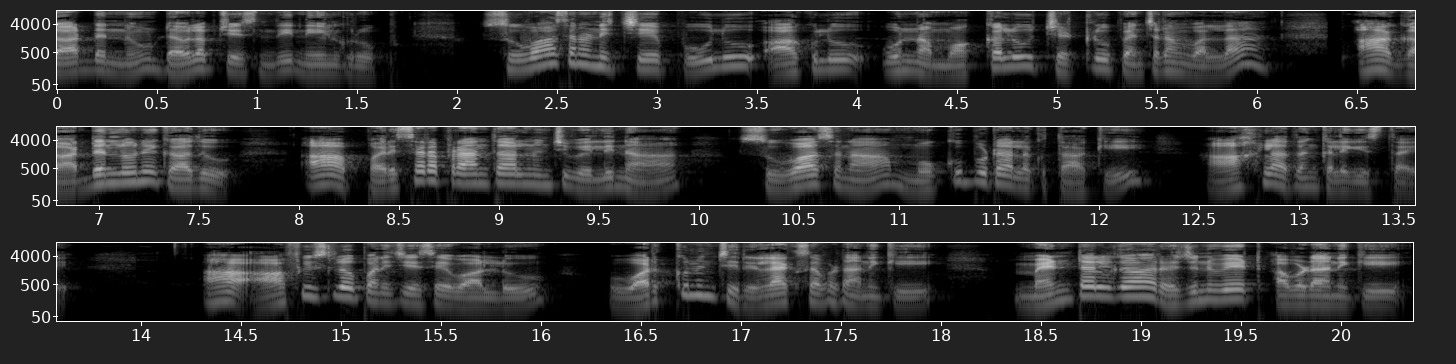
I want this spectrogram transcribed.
గార్డెన్ను డెవలప్ చేసింది నీల్ గ్రూప్. సువాసననిచ్చే పూలు ఆకులు ఉన్న మొక్కలు చెట్లు పెంచడం వల్ల ఆ గార్డెన్లోనే కాదు ఆ పరిసర ప్రాంతాల నుంచి వెళ్ళిన సువాసన మొక్కుపుటాలకు తాకి ఆహ్లాదం కలిగిస్తాయి. ఆ ఆఫీస్లో పనిచేసే వాళ్ళు వర్క్ నుంచి రిలాక్స్ అవ్వడానికి మెంటల్గా రెజునివేట్ అవ్వడానికి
